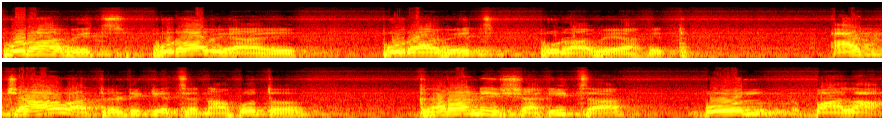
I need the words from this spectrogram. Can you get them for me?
पुरावेच पुरावे आहेत. पुरावेच पुरावे आहेत. आजच्या वात्रटिकेचं नाव होतं घराणेशाहीचा बोल बाला.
